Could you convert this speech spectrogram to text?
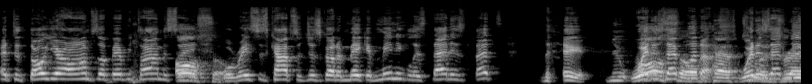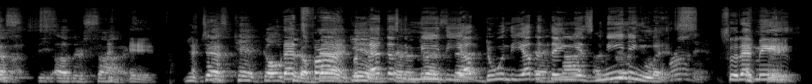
and to throw your arms up every time and say, also, "Well, racist cops are just going to make it meaningless." That is that's hey, you where does that put us? Where does that leave us? The other side. You just can't go That's to the fine, back but that doesn't mean the other, doing the other thing is meaningless. So that means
